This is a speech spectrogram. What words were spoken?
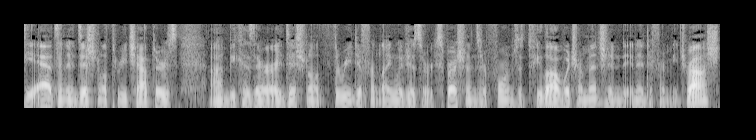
he adds an additional three chapters uh, because there are additional three different languages or expressions or forms of tefillah which are mentioned in a different midrash.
